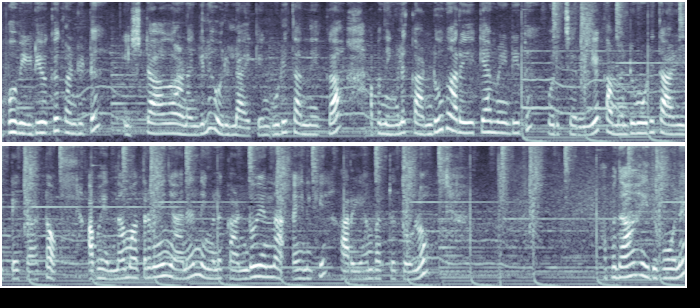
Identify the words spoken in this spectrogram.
അപ്പോൾ വീഡിയോ ഒക്കെ കണ്ടിട്ട് ഇഷ്ടമാകുകയാണെങ്കിൽ ഒരു ലൈക്കും കൂടി തന്നേക്കുക. അപ്പോൾ നിങ്ങൾ കണ്ടു എന്ന് അറിയിക്കാൻ വേണ്ടിയിട്ട് ഒരു ചെറിയ കമന്റും കൂടി താഴെ ഇട്ടേക്കാം കേട്ടോ. അപ്പോൾ എന്നാൽ മാത്രമേ ഞാൻ നിങ്ങൾ കണ്ടു എന്ന് എനിക്ക് അറിയാൻ പറ്റത്തുള്ളൂ. അപ്പോൾ ദാ ഇതുപോലെ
